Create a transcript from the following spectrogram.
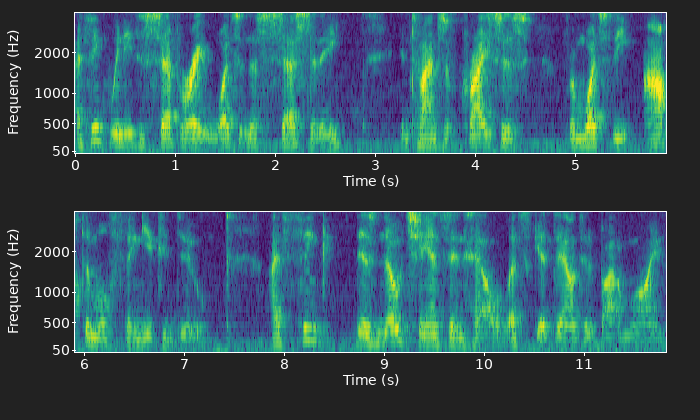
I think we need to separate what's a necessity in times of crisis from what's the optimal thing you can do. I think there's no chance in hell, let's get down to the bottom line,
